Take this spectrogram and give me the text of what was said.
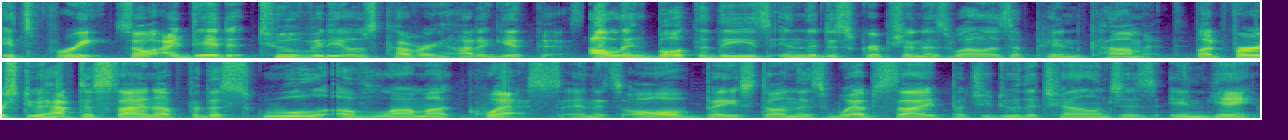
it's free. So I did two videos covering how to get this. I'll link both of these in the description as well as a pinned comment. But first you have to sign up for the School of Llama quests, and it's all based on this website, but you do the challenges in-game.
